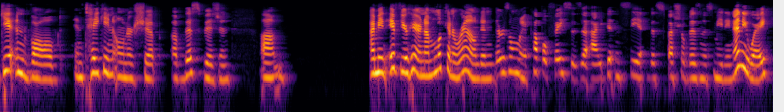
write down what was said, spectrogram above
get involved in taking ownership of this vision. Um, I mean, if you're here, and I'm looking around, and there's only a couple faces that I didn't see at this special business meeting anyway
